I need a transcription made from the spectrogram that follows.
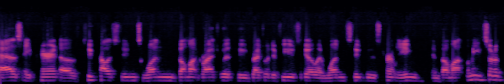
as a parent of two college students, one Belmont graduate who graduated a few years ago, and one student who's currently in, in Belmont, let me sort of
